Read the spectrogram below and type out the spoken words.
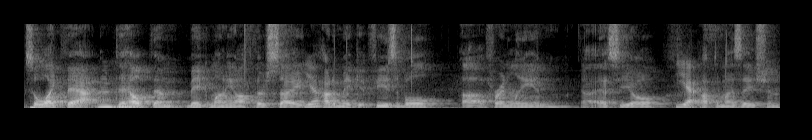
So like that to help them make money off their site, Yep. how to make it feasible, uh, friendly, and uh, SEO Yes. optimization.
